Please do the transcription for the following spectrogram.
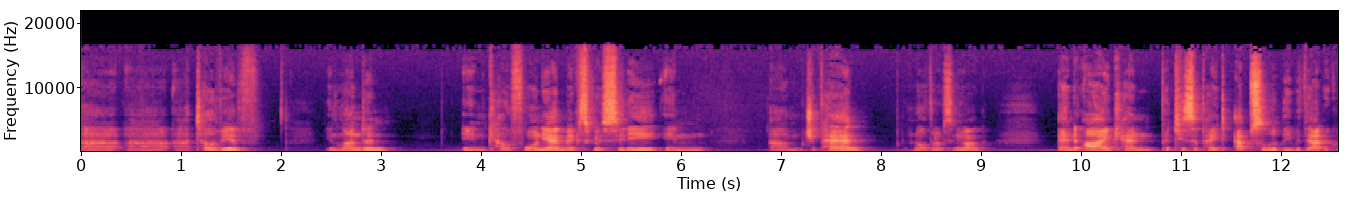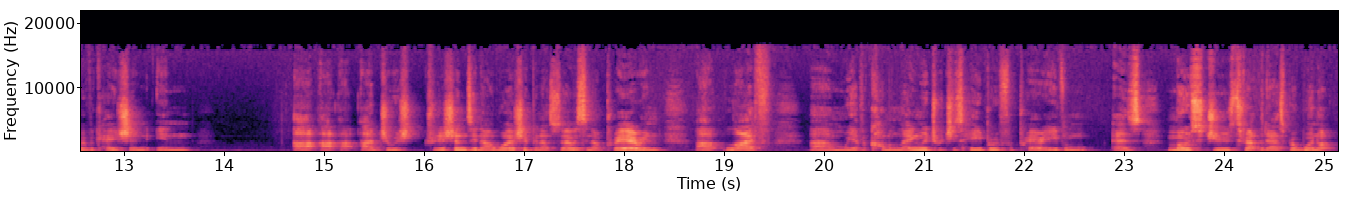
uh, uh, uh, Tel Aviv, in London, in California, in Mexico City, in um, Japan, an Orthodox synagogue, and I can participate absolutely without equivocation in our, our, our Jewish traditions, in our worship, in our service, in our prayer, in our life. Um, we have a common language, which is Hebrew for prayer, even as most Jews throughout the diaspora were not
